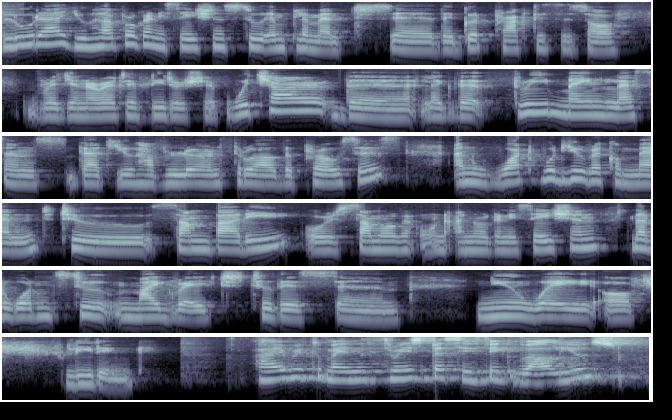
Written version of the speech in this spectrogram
Lura, you help organizations to implement uh, the good practices of regenerative leadership. Which are the like the three main lessons that you have learned throughout the process? And what would you recommend to somebody or some an organization that wants to migrate to this um, new way of leading? I recommend three specific values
